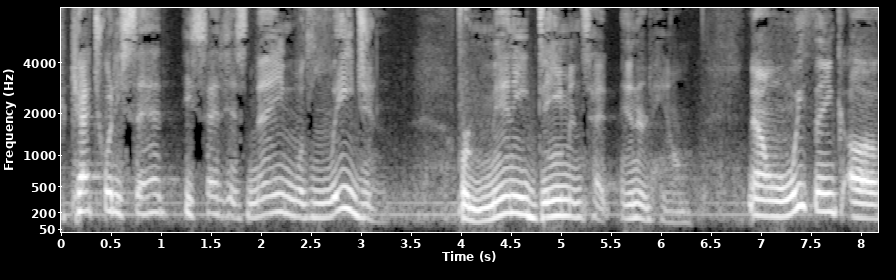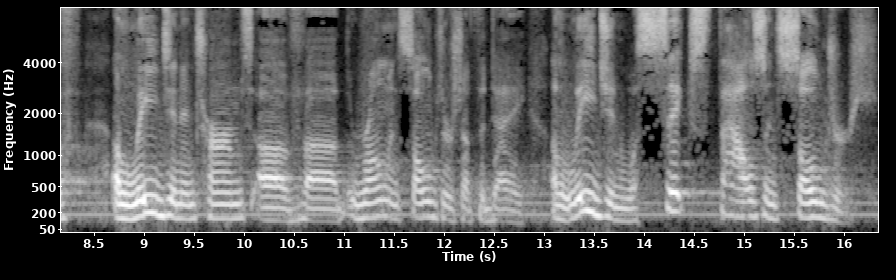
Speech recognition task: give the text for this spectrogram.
you catch what he said? He said his name was Legion, for many demons had entered him. Now, when we think of a legion in terms of uh, Roman soldiers of the day, a legion was 6,000 soldiers,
